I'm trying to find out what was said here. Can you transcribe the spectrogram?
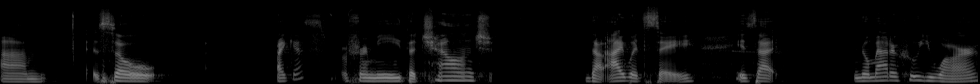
Um, so I guess for me, the challenge that I would say is that no matter who you are,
